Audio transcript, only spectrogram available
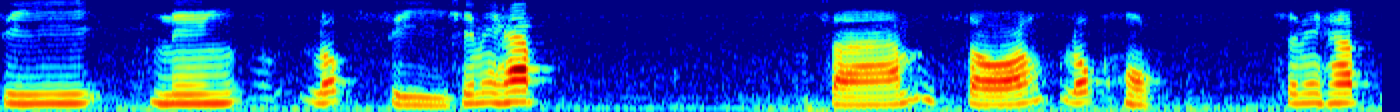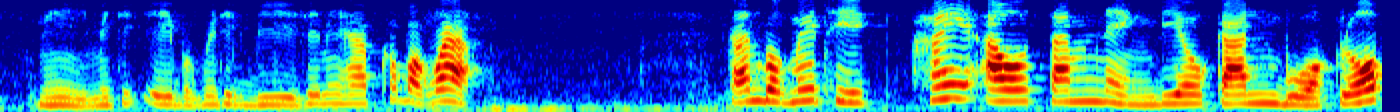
สี่หนึ่งลบสี่ใช่ไหมครับสามสองลบหกใช่ไหมครับ นี่เมทริก a บวกเมทริก b ใช่ไหมครับเขาบอกว่า การบวกเมทริกให้เอาตำแหน่งเดียวกันบวกลบ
